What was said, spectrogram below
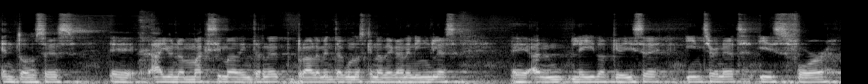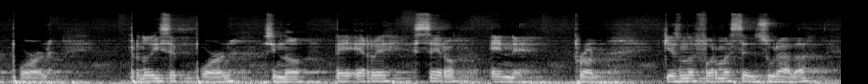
entonces eh, hay una máxima de Internet, probablemente algunos que navegan en inglés eh, han leído que dice Internet is for porn pero no dice porn, sino PR0N, porn, que es una forma censurada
